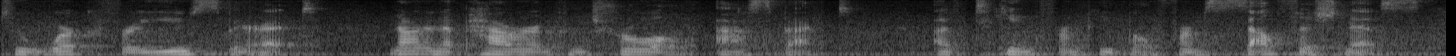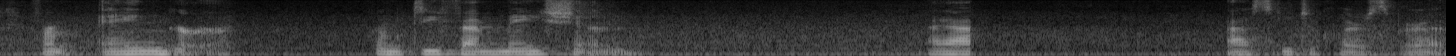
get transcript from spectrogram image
to work for you, Spirit not in a power and control aspect of taking from people, from selfishness, from anger, from defamation. I ask you to clear spirit,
